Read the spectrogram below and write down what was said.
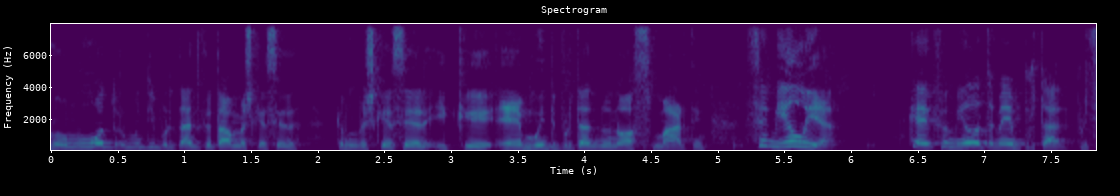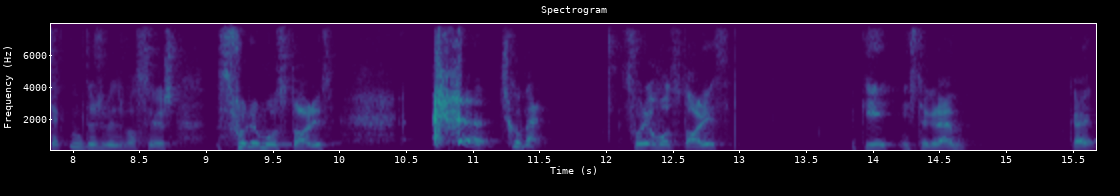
um outro muito importante que eu estava a esquecer, que me esquecer e que é muito importante no nosso marketing, família. Ok, família também é importante. Por isso é que muitas vezes vocês, se forem ao stories, desculpem, se forem ao stories, aqui, Instagram, ok,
